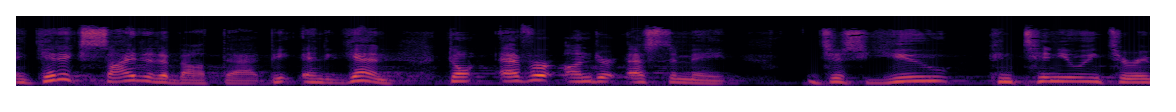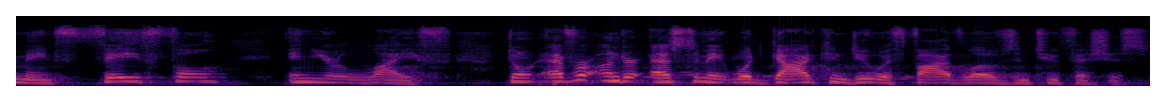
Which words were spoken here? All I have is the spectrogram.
And get excited about that. And again, don't ever underestimate just you continuing to remain faithful in your life. Don't ever underestimate what God can do with five loaves and two fishes,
